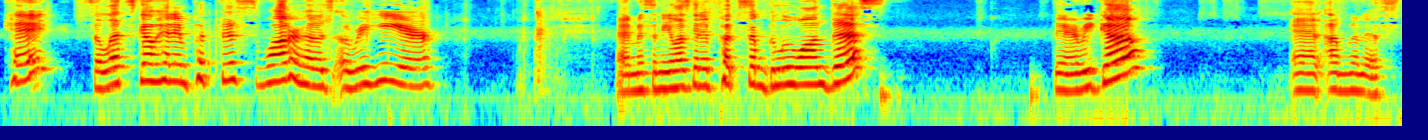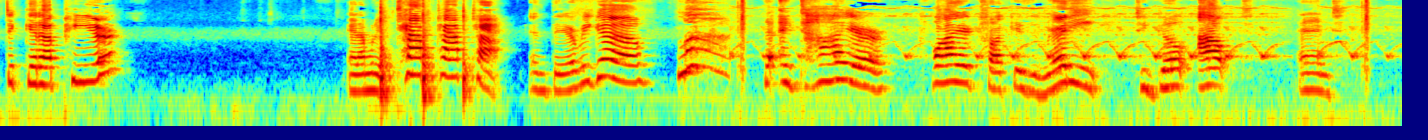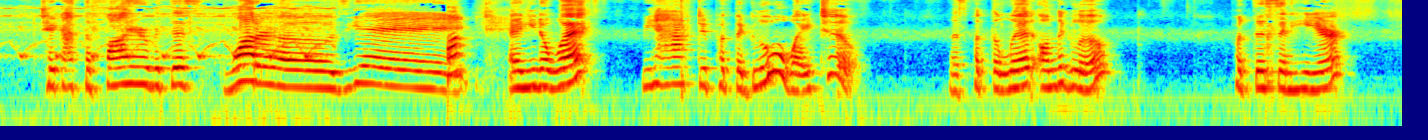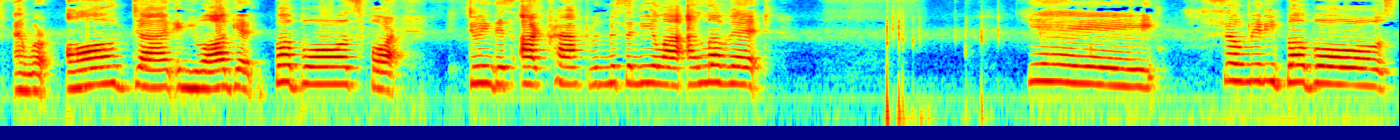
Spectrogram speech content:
Okay? So let's go ahead and put this water hose over here. And Miss Anila's going to put some glue on this. There we go. And I'm going to stick it up here. And I'm going to tap, tap, tap. And there we go. Look, the entire fire truck is ready to go out and take out the fire with this water hose. Yay! And you know what? We have to put the glue away too. Let's put the lid on the glue. Put this in here. And we're all done. And you all get bubbles for doing this art craft with Miss Anila. I love it. Yay! So many bubbles.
